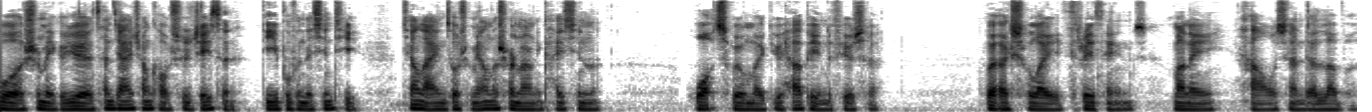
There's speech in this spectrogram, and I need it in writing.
我是每个月参加一场考试，Jason。第一部分的新题：将来你做什么样的事儿能让你开心呢？What will make you happy in the future? Well, actually, three things: money, house, and a lover.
